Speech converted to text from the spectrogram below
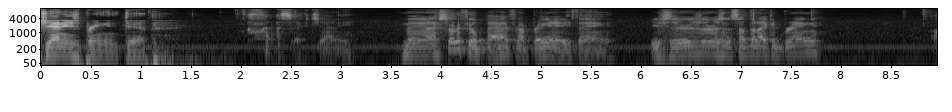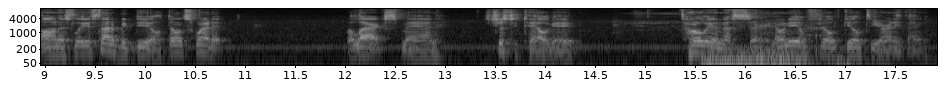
Jenny's bringing dip. Classic Jenny. Man, I sort of feel bad for not bringing anything. You sure there isn't something I could bring? Honestly, it's not a big deal. Don't sweat it. Relax, man. It's just a tailgate. Totally unnecessary. No need to feel guilty or anything.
